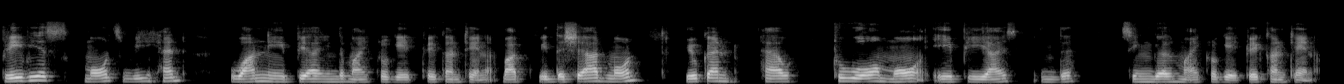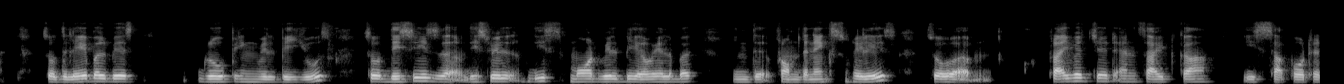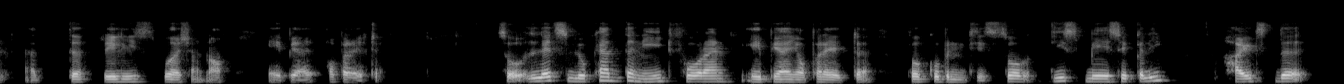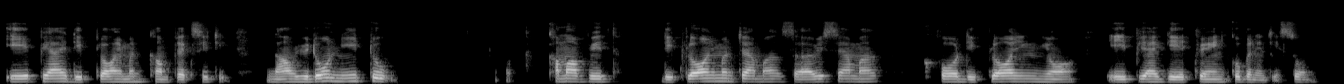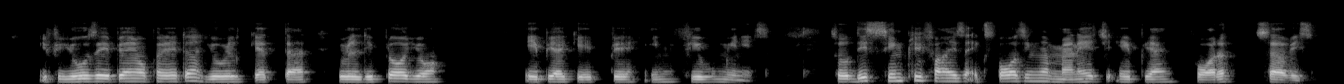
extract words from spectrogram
previous modes we had one API in the micro gateway container, but with the shared mode you can have two or more APIs in the single micro gateway container. So the label based grouping will be used. So this is uh, this will this mode will be available in the from the next release. So um, private jet and sidecar is supported at the release version of API operator. So let's look at the need for an API operator for Kubernetes. So this basically hides the API deployment complexity. Now you don't need to come up with deployment YAML, service YAML for deploying your API gateway in Kubernetes. So if you use API operator, you will get that you will deploy your API gateway in few minutes. So this simplifies exposing a managed API for a service.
